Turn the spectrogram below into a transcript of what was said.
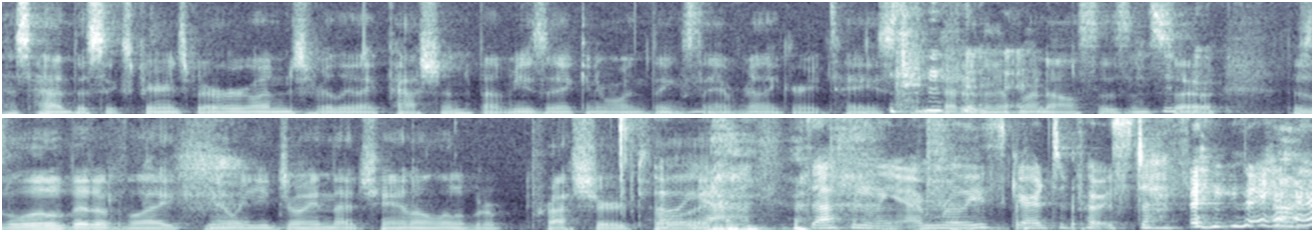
has had this experience, but everyone's really like passionate about music, and everyone thinks they have really great taste and better than everyone else's. And so there's a little bit of like, you know, when you join that channel, a little bit of pressure to Oh like. yeah, definitely. I'm really scared to post stuff in there.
